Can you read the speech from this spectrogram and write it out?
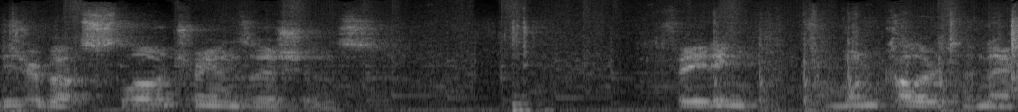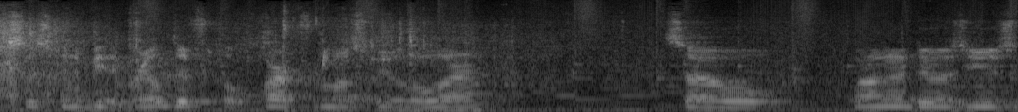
These are about slow transitions. Fading from one color to the next is going to be the real difficult part for most people to learn. So what I'm going to do is use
